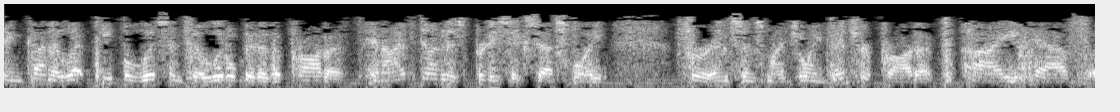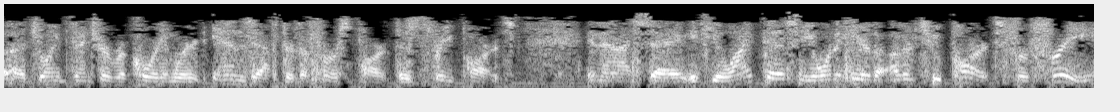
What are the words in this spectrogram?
and kind of let people listen to a little bit of the product. And I've done this pretty successfully. For instance, my joint venture product, I have a joint venture recording where it ends after the first part. There's three parts. And then I say, if you like this and you want to hear the other two parts for free,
